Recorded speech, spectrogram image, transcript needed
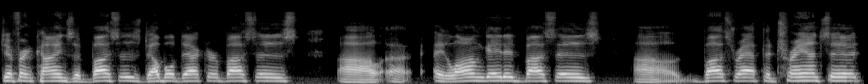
different kinds of buses, double decker buses, uh, uh, elongated buses uh, bus rapid transit.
